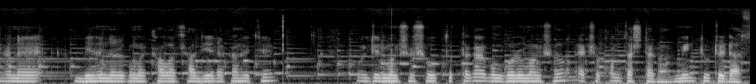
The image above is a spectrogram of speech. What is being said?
এখানে বিভিন্ন রকমের খাবার সাজিয়ে রাখা হয়েছে। পোলট্রির মাংস সত্তর টাকা এবং গরুর মাংস একশো পঞ্চাশ টাকা। মিন্টু ট্রেডার্স।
